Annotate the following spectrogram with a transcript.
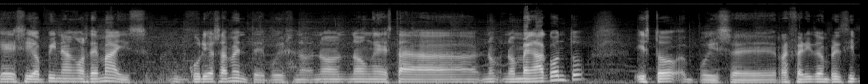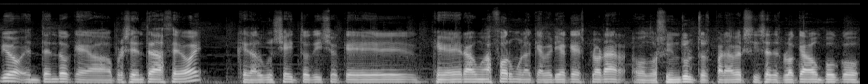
que se si opinan os demais, curiosamente, pois non, non, non está non, non ven a conto. Isto, pois, eh, referido en principio, entendo que ao presidente da COE, que de algún xeito dixo que, que era unha fórmula que habería que explorar o dos indultos para ver se si se desbloqueaba un pouco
